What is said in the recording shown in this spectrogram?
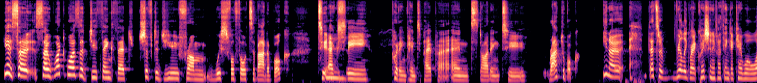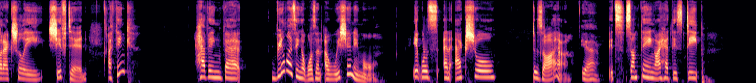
yeah, so so what was it do you think that shifted you from wishful thoughts about a book to mm. actually putting pen to paper and starting to write your book? You know, that's a really great question. If I think, okay, well, what actually shifted? I think having that, realizing it wasn't a wish anymore, it was an actual desire. Yeah. It's something I had this deep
